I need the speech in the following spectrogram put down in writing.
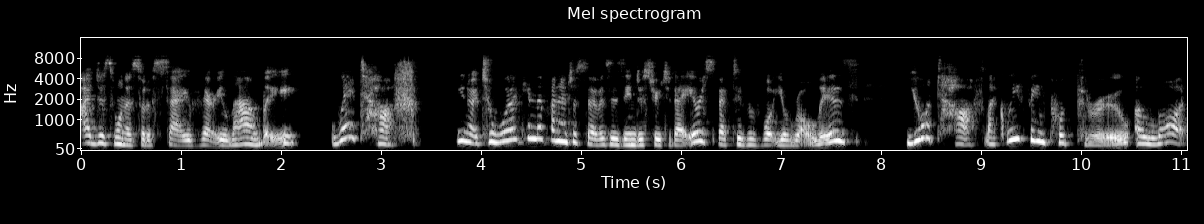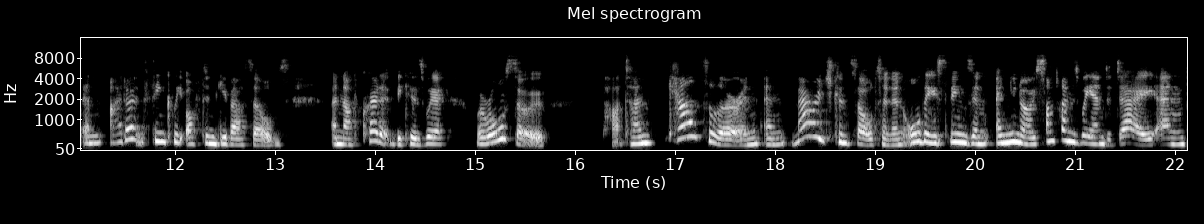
I just want to sort of say very loudly we're tough you know, to work in the financial services industry today, irrespective of what your role is, you're tough. Like we've been put through a lot. And I don't think we often give ourselves enough credit because we're, we're also part-time counselor and, and marriage consultant and all these things. And, and, you know, sometimes we end a day and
